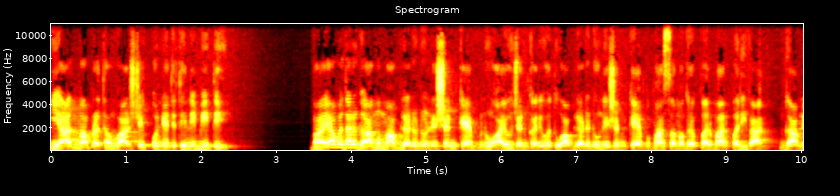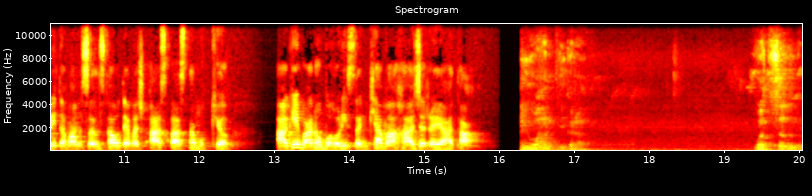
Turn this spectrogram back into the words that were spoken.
યાદમાં પ્રથમ વાર્ષિક પુણ્યતિથિ નિમિત્તે ભાયાવદર ગામમાં બ્લડ ડોનેશન કેમ્પનું આયોજન કર્યું હતું. આ બ્લડ ડોનેશન કેમ્પમાં સમગ્ર પરમાર પરિવાર, ગામની તમામ સંસ્થાઓ તેમજ આસપાસના મુખ્ય આગેવાનો બહોળી સંખ્યામાં હાજર રહ્યા હતા. યુવાન દીકરા વત્સલનો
